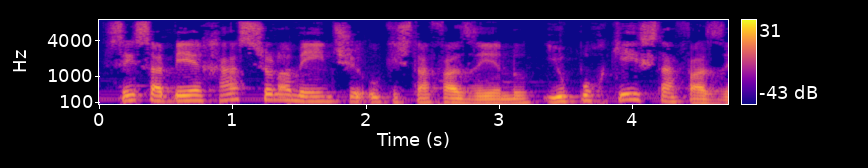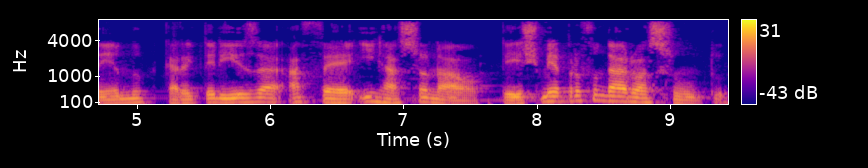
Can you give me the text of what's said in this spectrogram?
sem saber racionalmente o que está fazendo e o porquê está fazendo, caracteriza a fé irracional. Deixe-me aprofundar o assunto.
